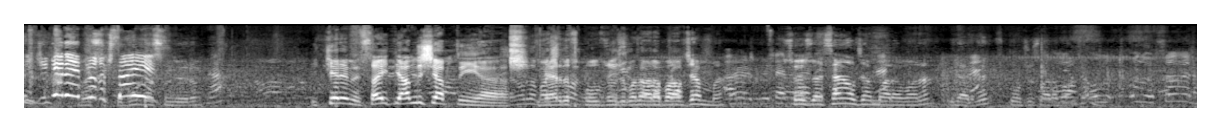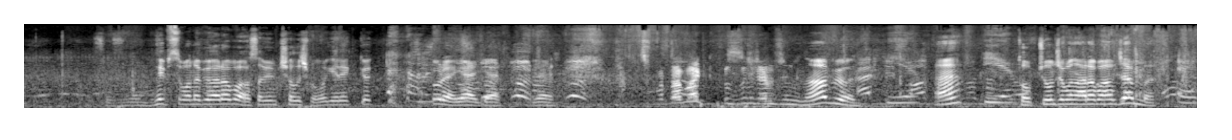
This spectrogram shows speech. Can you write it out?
İki kere yapıyorduk Buradasın diyorum. İki kere mi? Sait yanlış yaptın ya. İleride futbolcu önce bana araba alacak mı? Söz ver. Sen alacaksın mı araba bana? İleride futbolcusu araba alacak mı? Olur, olursa alırım. Hepsi bana bir araba alsa benim çalışmama gerek yok. Buraya gel gel gel. Burada bak ısıracağım şimdi. Ne yapıyorsun? İyi. Ha? İyi. Topçu olunca bana araba alacak mı? Evet.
